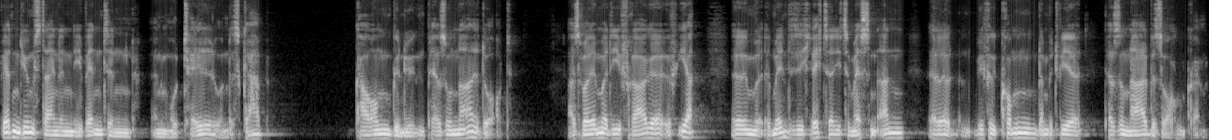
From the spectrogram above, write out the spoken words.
Wir hatten jüngst einen Event in einem Hotel und es gab kaum genügend Personal dort. Also war immer die Frage, ja, äh, melden Sie sich rechtzeitig zum Essen an, äh, wie viel kommen, damit wir Personal besorgen können.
